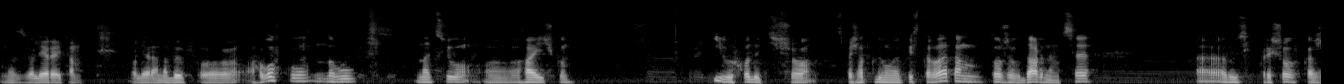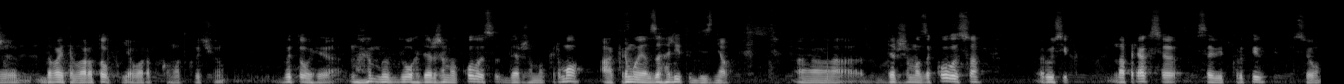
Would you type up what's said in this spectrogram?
Ми з Валерою там Валера набив головку нову на цю гаєчку. І виходить, що спочатку думали пістолетом, теж ударним, все. Е, Русик прийшов, каже, давайте вороток, я воротком відкручу. В ітогі ми вдвох держимо колесо, держимо кермо. А кермо я взагалі тоді зняв. Е, Держимо за колесо. Русик напрягся, все відкрутив, все,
